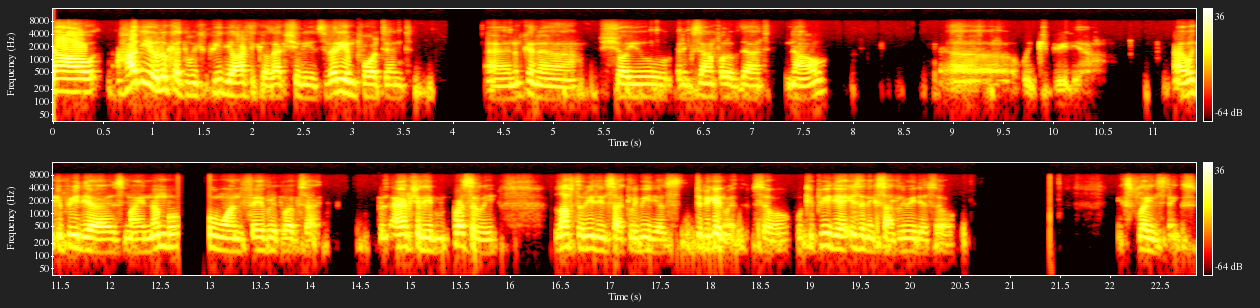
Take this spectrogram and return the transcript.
Now, how do you look at Wikipedia article? Actually, it's very important. And I'm gonna show you an example of that now. Uh, Wikipedia. Uh, Wikipedia is my number one favorite website. I actually personally love to read encyclopedias to begin with. So Wikipedia is an encyclopedia, so explains things.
